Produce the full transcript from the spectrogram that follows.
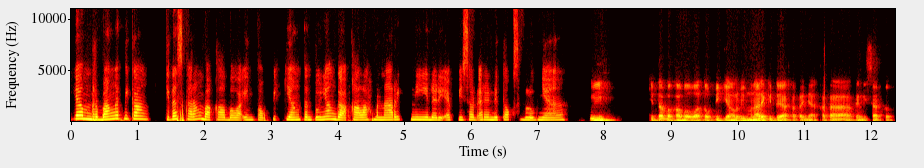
Iya bener banget nih Kang. Kita sekarang bakal bawain topik yang tentunya nggak kalah menarik nih dari episode R&D Talk sebelumnya. Wih, kita bakal bawa topik yang lebih menarik gitu ya katanya, kata tenis satu.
